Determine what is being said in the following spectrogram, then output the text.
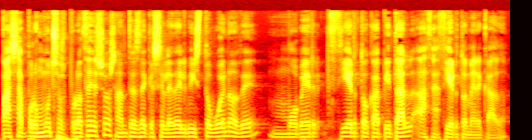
pasa por muchos procesos antes de que se le dé el visto bueno de mover cierto capital hacia cierto mercado.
